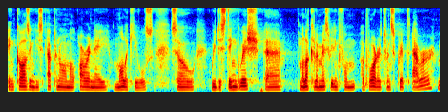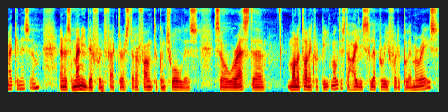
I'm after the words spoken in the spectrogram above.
in causing these abnormal RNA molecules. So we distinguish uh, molecular misreading from a broader transcript error mechanism, and there's many different factors that are found to control this. So whereas the monotonic repeat motifs, they're highly slippery for the polymerase,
